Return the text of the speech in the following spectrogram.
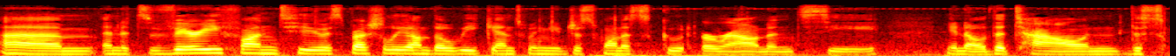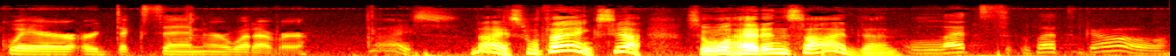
um, and it's very fun too, especially on the weekends when you just want to scoot around and see, you know, the town, the square, or Dickson, or whatever. Nice, nice. Well, thanks. Yeah. So we'll head inside then. Let's let's go.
